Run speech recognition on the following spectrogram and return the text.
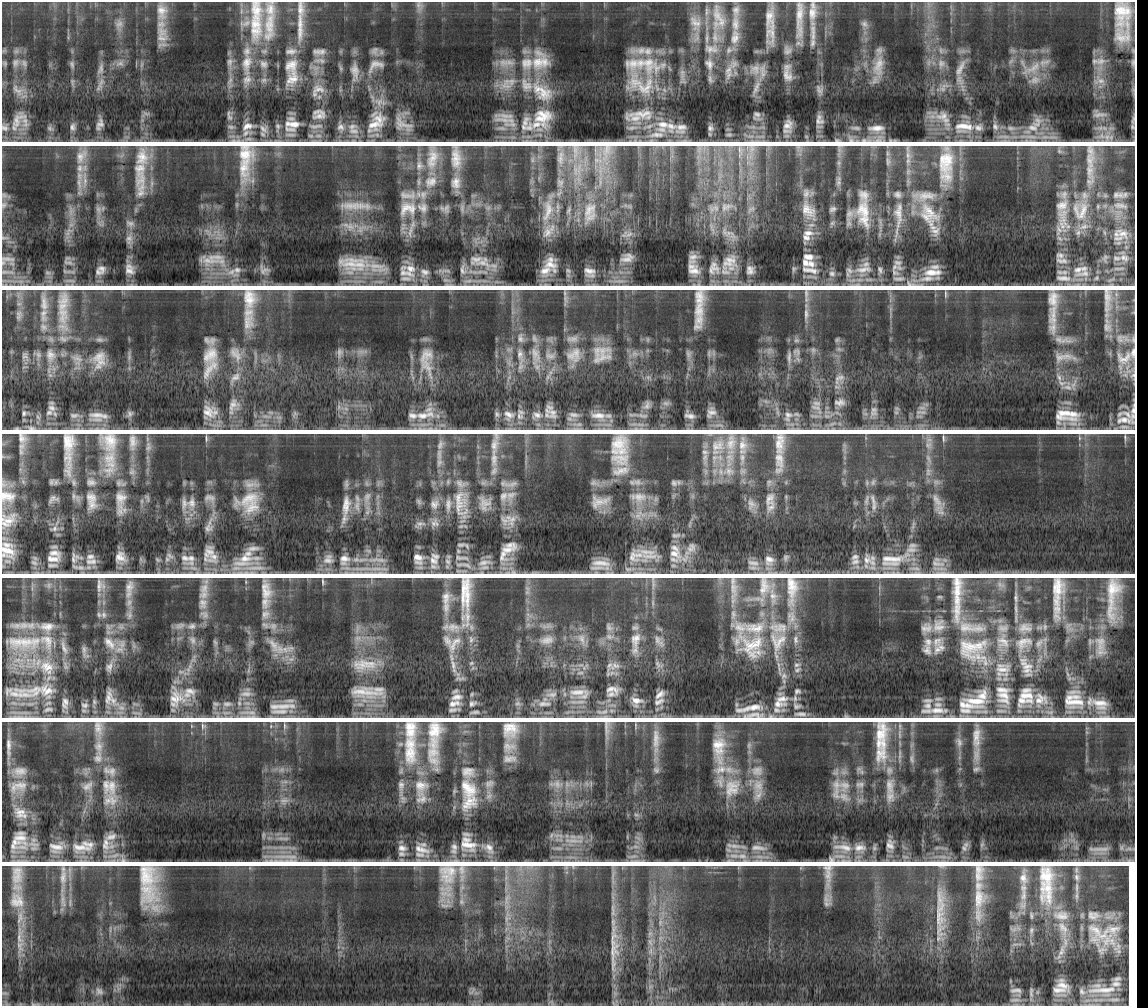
Dadaab, the different refugee camps. And this is the best map that we've got of uh, Dadaab. Uh, I know that we've just recently managed to get some satellite imagery uh, available from the UN and some, we've managed to get the first uh, list of uh, villages in Somalia. So we're actually creating a map of Dadaab. But the fact that it's been there for 20 years and there isn't a map, I think is actually really uh, very embarrassing, really, for uh, that we haven't. If we're thinking about doing aid in that, that place, then uh, we need to have a map for long-term development. So to do that, we've got some data sets which we got given by the UN, and we're bringing them in but of course we can't use that, use uh, potlatch, it's just too basic. So we're going to go on to, uh, after people start using potlatch, they move on to uh, JOSM, which is a, another map editor. To use JOSM, you need to have Java installed, it is Java for OSM. and this is without it. Uh, I'm not changing any of the, the settings behind JOSM. What I'll do is I'll just have a look at. Let's take. I'm just going to select an area.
